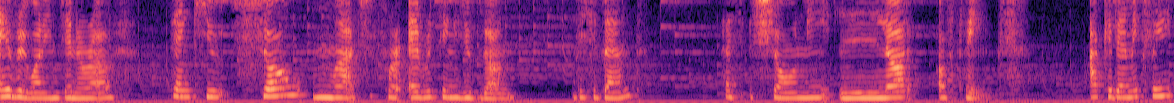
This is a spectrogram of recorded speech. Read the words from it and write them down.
everyone in general. Thank you so much for everything you've done. This event has shown me a lot of things, academically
